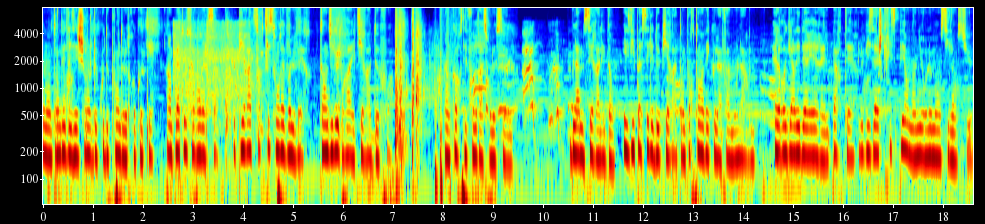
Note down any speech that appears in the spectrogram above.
On entendait des échanges de coups de poing de l'autre côté. Un plateau se renversa. Le pirate sortit son revolver, tendit le bras et tira deux fois. Un corps s'effondra sur le sol. Blâme serra les dents. Il vit passer les deux pirates, emportant avec eux la femme en larmes. Elle regardait derrière elle, par terre, le visage crispé en un hurlement silencieux.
